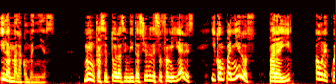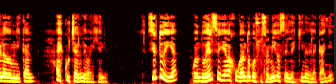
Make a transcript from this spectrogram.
y las malas compañías. Nunca aceptó las invitaciones de sus familiares y compañeros para ir a una escuela dominical a escuchar el Evangelio. Cierto día, cuando él se hallaba jugando con sus amigos en la esquina de la calle,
